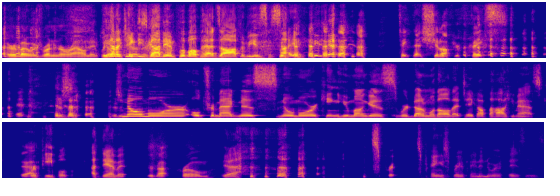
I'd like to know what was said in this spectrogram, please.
everybody was running around and we got to take these goddamn football pads off and be a society. Take that shit off your face. There's, there's no more Ultra Magnus, no more King Humongous. We're done with all that. Take off the hockey mask. yeah, We're people. God damn it. you're not Chrome. Yeah. Spraying spray paint into our faces.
